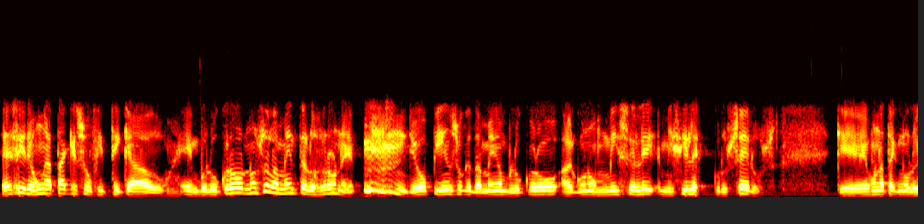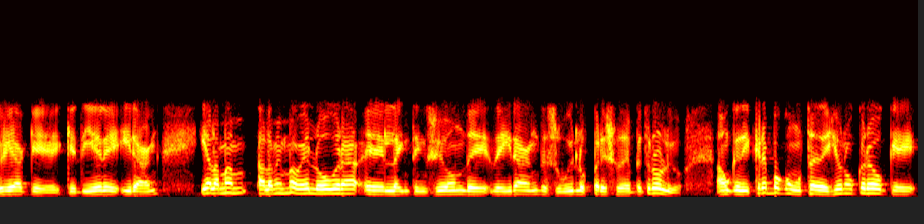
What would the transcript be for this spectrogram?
Es decir, es un ataque sofisticado. Involucró no solamente los drones, yo pienso que también involucró algunos misiles, misiles cruceros que es una tecnología que, que tiene Irán, y a la, a la misma vez logra eh, la intención de, de, Irán de subir los precios de petróleo. Aunque discrepo con ustedes, yo no creo que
